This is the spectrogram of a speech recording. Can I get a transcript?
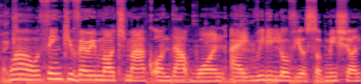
Thank wow, you. thank you very much, Mark, on that one. I really love your submission.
